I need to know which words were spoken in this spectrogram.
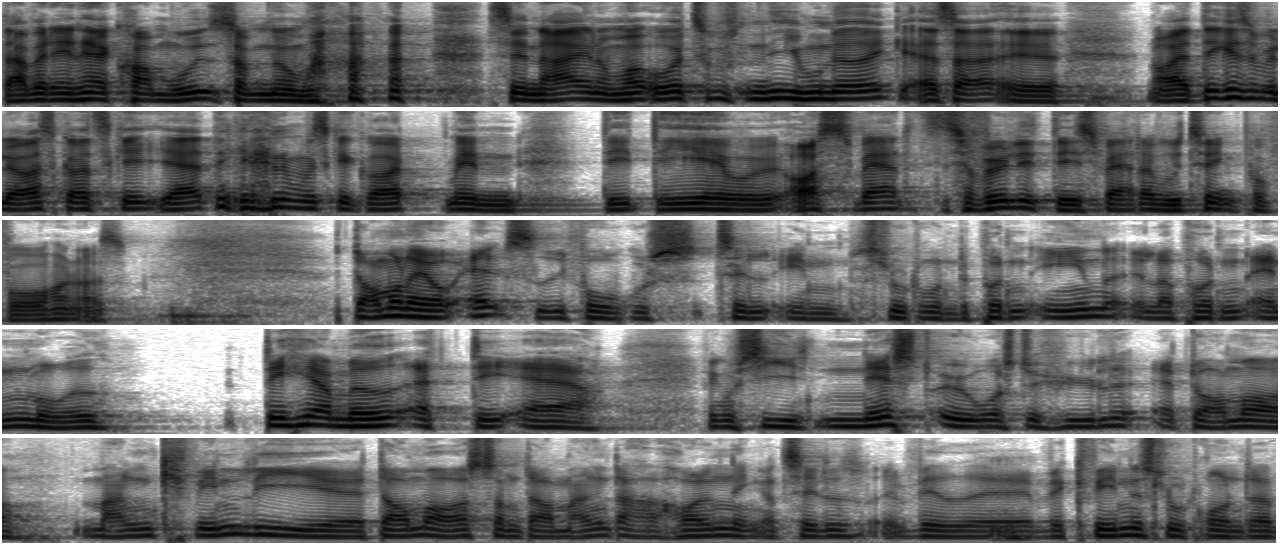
der vil den her komme ud som nummer, scenarie nummer 8900, ikke? Altså, øh, nej, det kan selvfølgelig også godt ske. Ja, det kan det måske godt, men det, det er jo også svært. Selvfølgelig, det er svært at udtænke på forhånd også. Dommerne er jo altid i fokus til en slutrunde på den ene eller på den anden måde det her med, at det er hvad kan man sige, næstøverste hylde af dommer, mange kvindelige øh, dommer også, som der er mange, der har holdninger til ved, øh, ved kvindeslutrunde,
